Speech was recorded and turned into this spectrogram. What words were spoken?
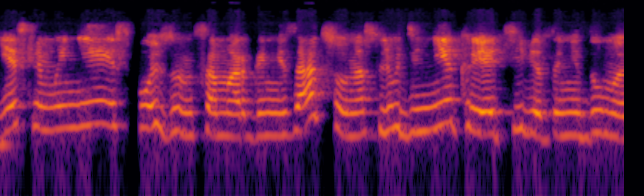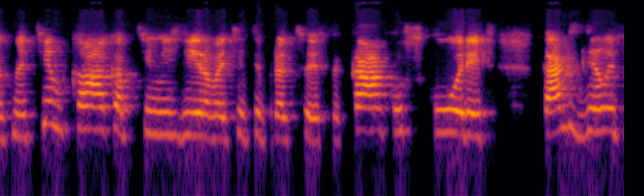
Если мы не используем самоорганизацию, у нас люди не креативят и не думают над тем, как оптимизировать эти процессы, как ускорить, как сделать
